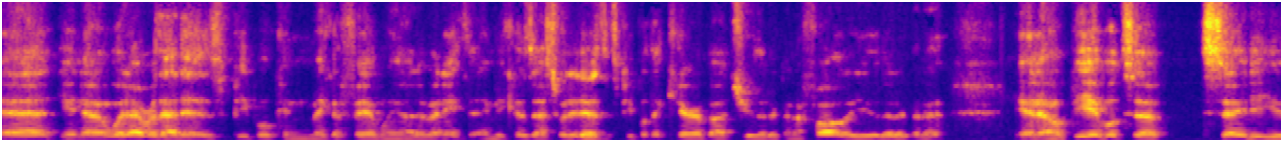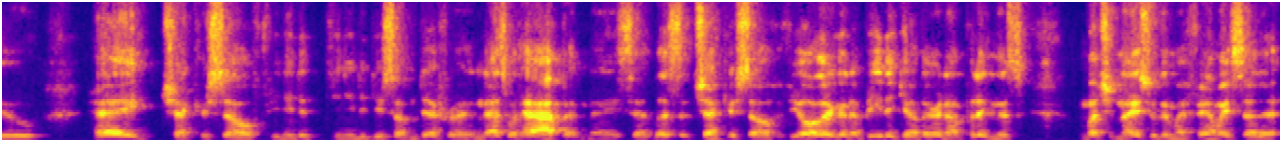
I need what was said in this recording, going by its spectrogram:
and you know whatever that is people can make a family out of anything because that's what it is it's people that care about you that are going to follow you that are going to you know be able to say to you hey, check yourself. You need to you need to do something different. And that's what happened. And he said, listen, check yourself. If you all are going to be together, and I'm putting this much nicer than my family said it,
